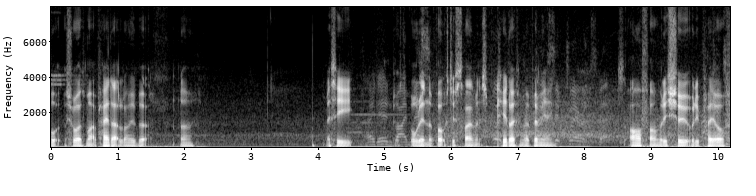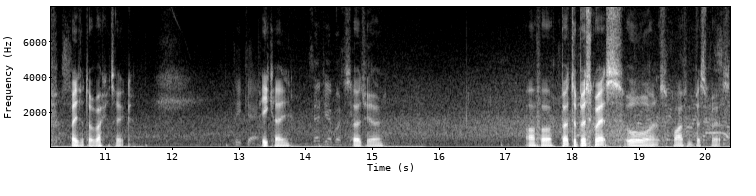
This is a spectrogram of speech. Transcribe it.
Thought Suarez might have played that low but no. Messi by ball in the box this time and it's cleared clearance there. It's Arthur, will he shoot, will he play off? Plays it to Rakitic. PK. Sergio. Arthur. But to Busquets. Oh, and it's wide from Busquets. Shot.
